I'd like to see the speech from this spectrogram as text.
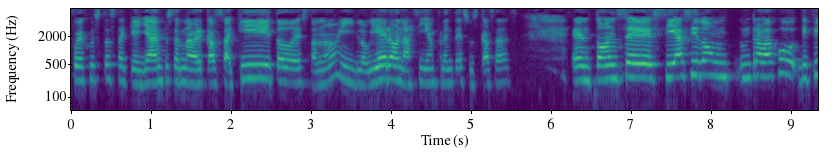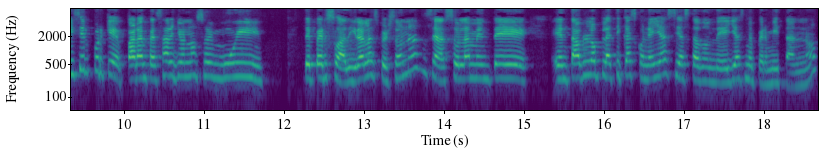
fue justo hasta que ya empezaron a ver casos aquí, todo esto, ¿no? Y lo vieron así enfrente de sus casas. Entonces, sí ha sido un, un trabajo difícil porque para empezar yo no soy muy de persuadir a las personas, o sea, solamente entablo pláticas con ellas y hasta donde ellas me permitan, ¿no?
